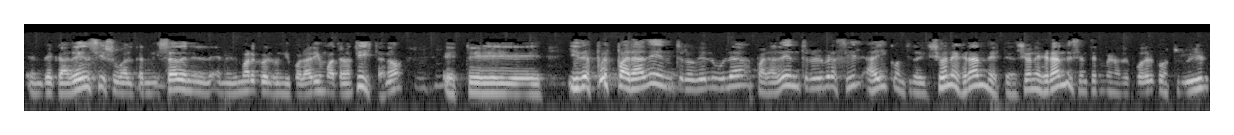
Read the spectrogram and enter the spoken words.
en decadencia y subalternizada en el, en el marco del unipolarismo atlantista, ¿no? este, y después para adentro de Lula, para adentro del Brasil, hay contradicciones grandes, tensiones grandes en términos de poder construir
